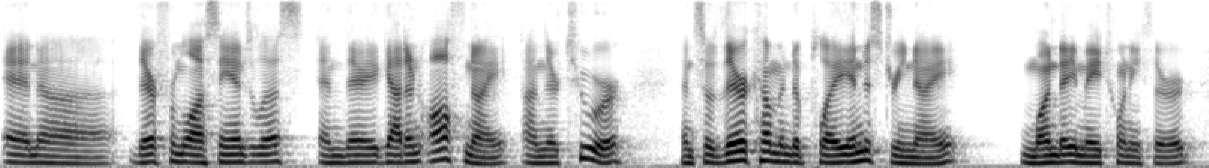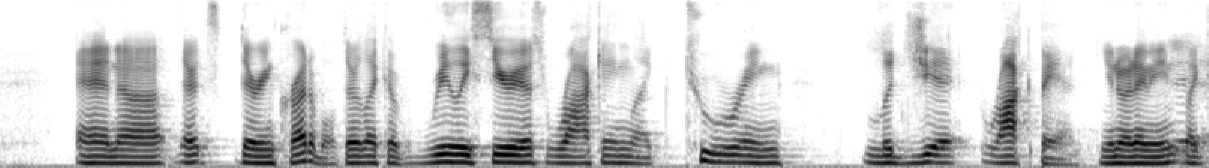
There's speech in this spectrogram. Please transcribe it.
And uh, they're from Los Angeles, and they got an off night on their tour, and so they're coming to play Industry Nite Monday, May 23rd, and uh, they're they're incredible. They're like a really serious, rocking, like touring, legit rock band. You know what I mean? Like,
